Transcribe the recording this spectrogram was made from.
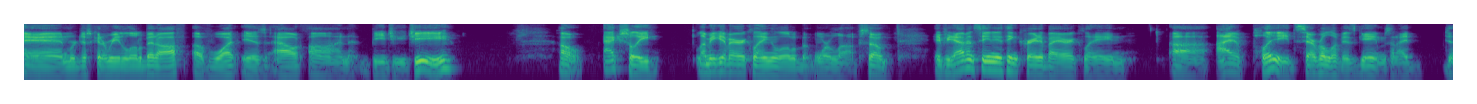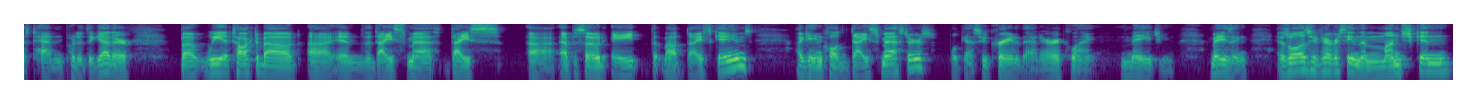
and we're just going to read a little bit off of what is out on BGG. Oh, actually, let me give Eric Lang a little bit more love. So, if you haven't seen anything created by Eric Lang, uh, I have played several of his games and I just hadn't put it together. But we had talked about uh, in the Dice Mass Dice uh, episode eight about dice games, a game called Dice Masters. Well, guess who created that? Eric Lang. Amazing, amazing. As well as if you've ever seen the Munchkin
